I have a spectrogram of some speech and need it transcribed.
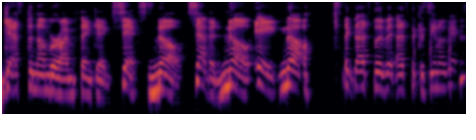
guess the number I'm thinking. Six, no. Seven, no. Eight, no. It's like that's the that's the casino game.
